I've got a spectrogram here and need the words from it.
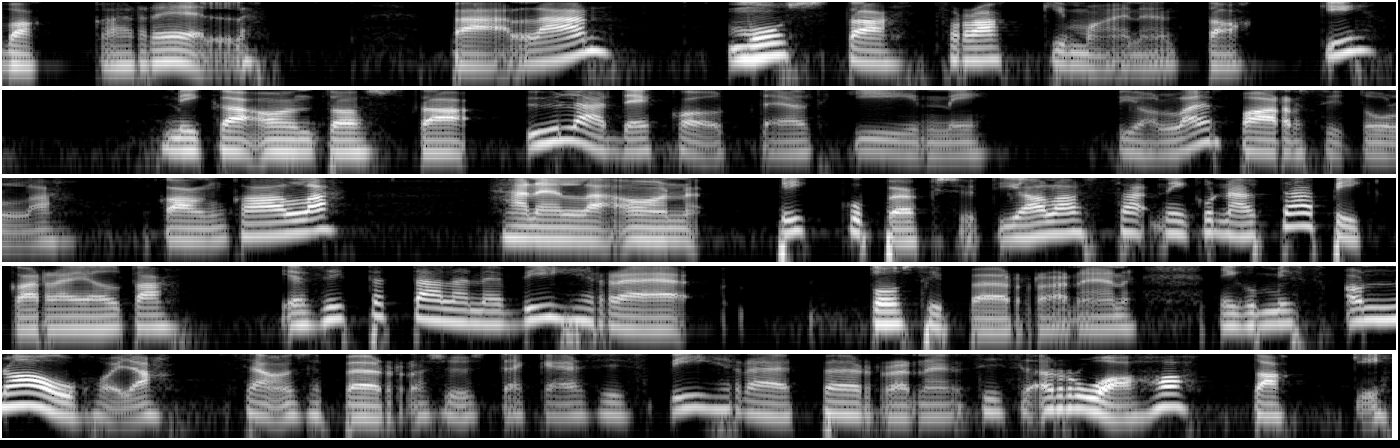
Vaccarel päällään. Musta frakkimainen takki, mikä on tosta ylädekoltteelta kiinni jollain parsitulla kankaalla. Hänellä on pikkupöksyt jalassa, niin kuin näyttää pikkareilta. Ja sitten tällainen vihreä, tosi pörrönen, niin kuin mistä on nauhoja, se on se pörrösyys tekee. Siis vihreä pörrönen, siis ruoho, takki.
